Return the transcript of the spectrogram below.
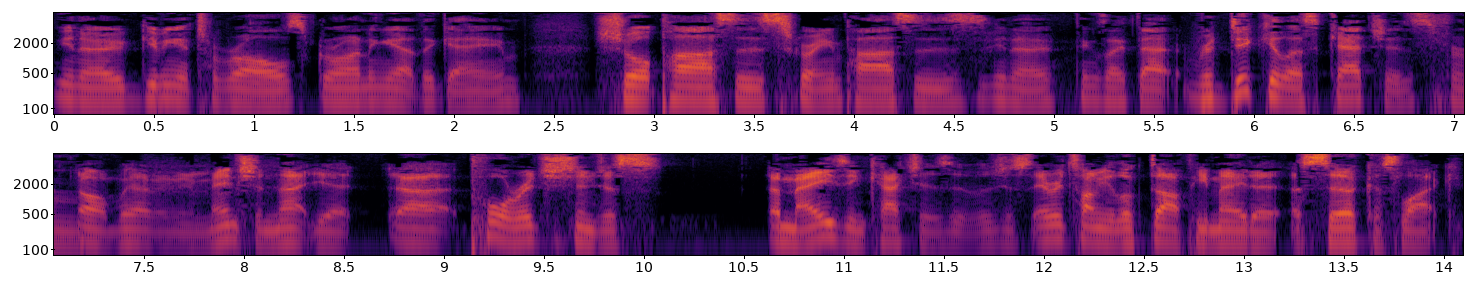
you know, giving it to Rawls, grinding out the game, short passes, screen passes, you know, things like that. Ridiculous catches from. Oh, we haven't even mentioned that yet. Uh, Paul Richardson just amazing catches. It was just every time you looked up, he made a, a circus like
